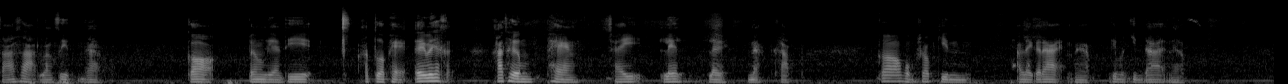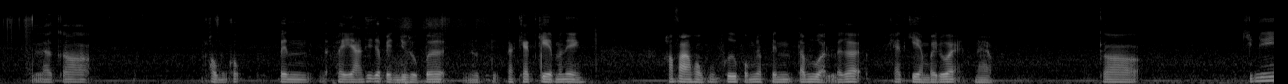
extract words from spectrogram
สาศาสตร์รังสิตนะครับ ก็เป็นโรงเรียนที่ค่าตัวแพง เอ้ยไม่ใช่ค่าเทอมแพงใช้เล่นเลยนะครับ ก็ผมชอบกินอะไรก็ได้นะครับ ที่มันกินได้นะครับ แล้วก็ผมก็เป็นพยายามที่จะเป็นยูทูบเบอร์หรือนักแคสเกมนั่นเองความฝันของผมคือผมอยากเป็นตำรวจแล้วก็แคสเกมไปด้วยนะครับ ก็คลิปนี้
